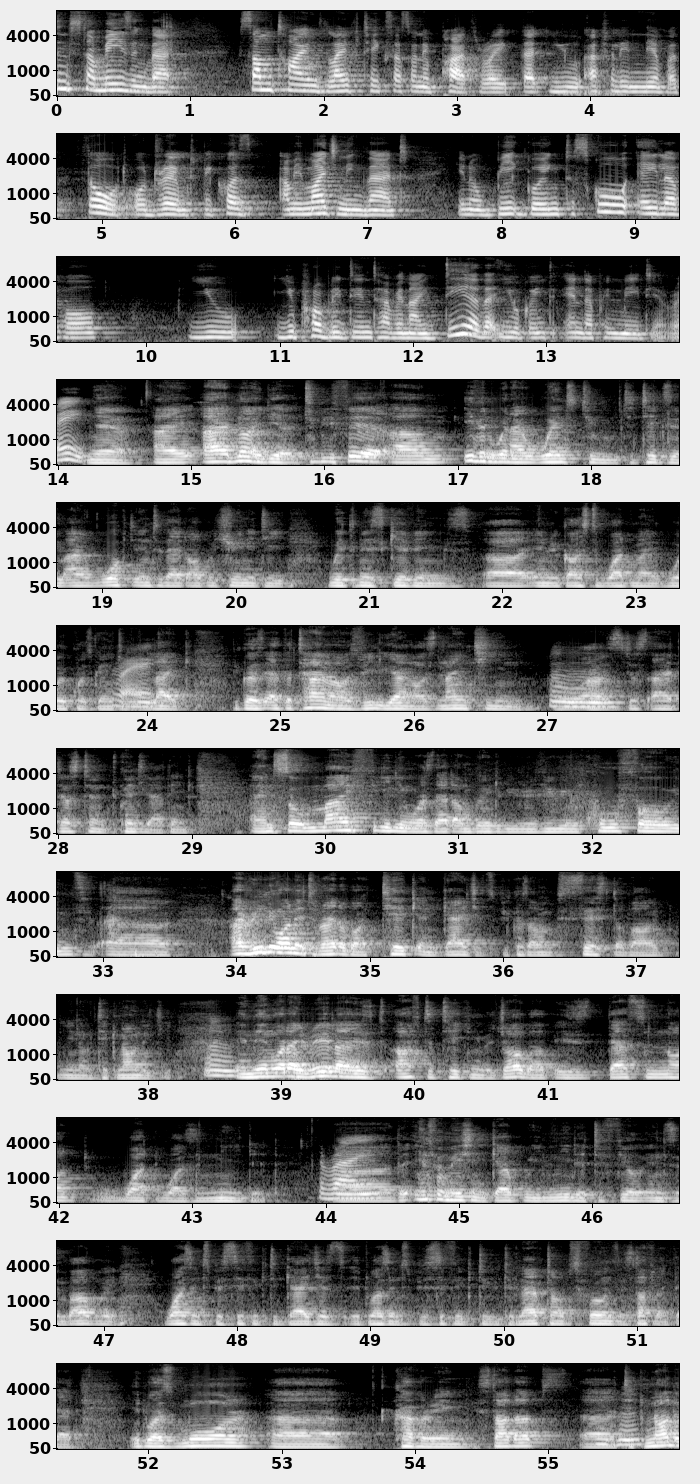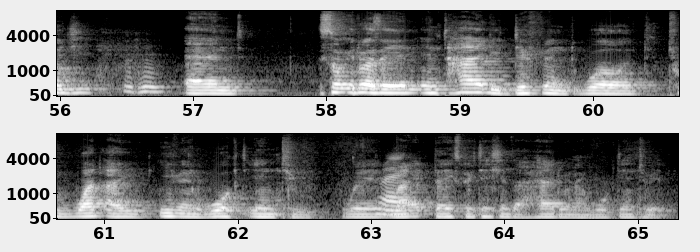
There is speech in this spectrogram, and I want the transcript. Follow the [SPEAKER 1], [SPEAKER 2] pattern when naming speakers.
[SPEAKER 1] isn't it amazing that sometimes life takes us on a path, right, that you actually never thought or dreamt? Because I'm imagining that, you know, be going to school, A level, you you probably didn't have an idea that you were going to end up in media, right?
[SPEAKER 2] Yeah, I, I had no idea. To be fair, um, even when I went to, to Techzim, I walked into that opportunity with misgivings uh, in regards to what my work was going to
[SPEAKER 1] Right.
[SPEAKER 2] be like. Because at the time I was really young, I was 19, or
[SPEAKER 1] Mm.
[SPEAKER 2] I was just I had just turned 20, I think. And so my feeling was that I'm going to be reviewing cool phones. Uh, I really wanted to write about tech and gadgets because I'm obsessed about you know technology.
[SPEAKER 1] Mm.
[SPEAKER 2] And then what I realized after taking the job up is that's not what was needed.
[SPEAKER 1] Right.
[SPEAKER 2] Uh, the information gap we needed to fill in Zimbabwe wasn't specific to gadgets. It wasn't specific to, to laptops, phones, and stuff like that. It was more uh, covering startups, uh,
[SPEAKER 1] Mhm.
[SPEAKER 2] technology,
[SPEAKER 1] hmm
[SPEAKER 2] and so it was an entirely different world to what I even walked into, where my, the expectations I had when I walked into it.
